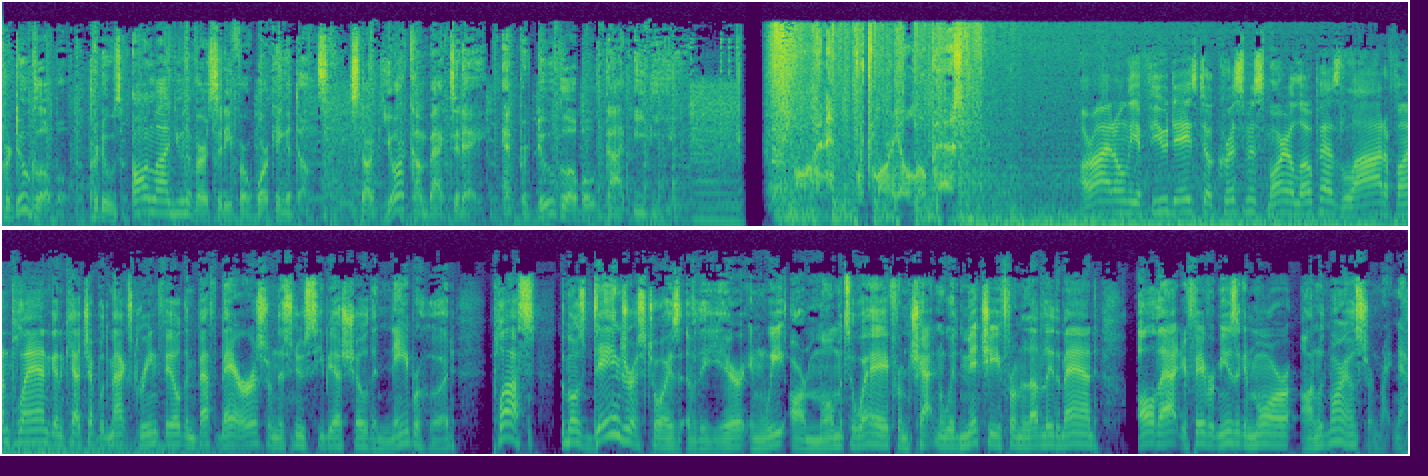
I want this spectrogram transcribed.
Purdue Global, Purdue's online university for working adults. Start your comeback today at purdueglobal.edu. On with Mario Lopez. All right, only a few days till Christmas. Mario Lopez, a lot of fun planned. Going to catch up with Max Greenfield and Beth Behrs from this new CBS show, The Neighborhood. Plus, the most dangerous toys of the year, and we are moments away from chatting with Mitchy from Lovely the Band. All that, your favorite music, and more on with Mario Stern right now.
